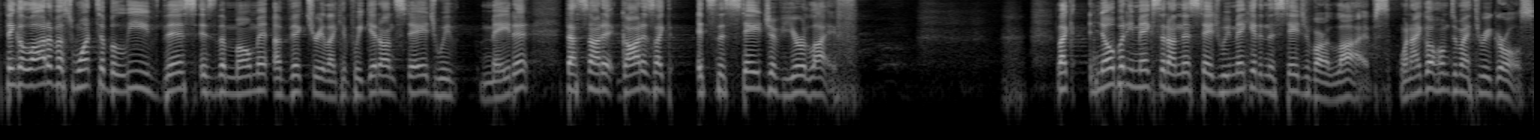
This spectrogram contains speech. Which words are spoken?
I think a lot of us want to believe this is the moment of victory. Like if we get on stage, we've made it. That's not it. God is like, it's the stage of your life. Like nobody makes it on this stage, we make it in the stage of our lives. When I go home to my three girls,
